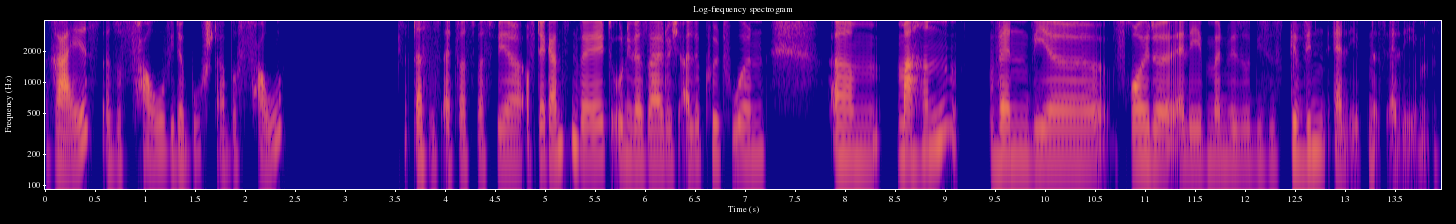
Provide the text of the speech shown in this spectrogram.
reist, also V wie der Buchstabe V. Das ist etwas, was wir auf der ganzen Welt universal durch alle Kulturen, ähm, machen, wenn wir Freude erleben, wenn wir so dieses Gewinnerlebnis erleben.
